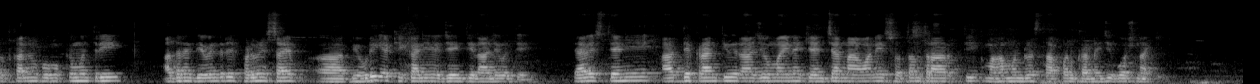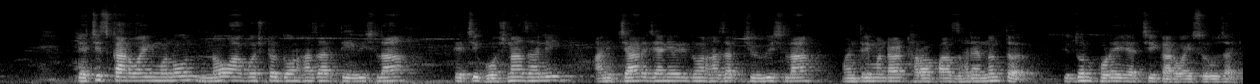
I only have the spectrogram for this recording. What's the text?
तत्कालीन उपमुख्यमंत्री आदरणीय देवेंद्र फडणवीस साहेब अ, बिवडी या ठिकाणी जयंतीला आले होते त्यावेळेस त्यांनी आद्य क्रांतीवीर राजीव नाईक यांच्या नावाने स्वतंत्र आर्थिक महामंडळ स्थापन करण्याची घोषणा केली. त्याचीच कारवाई म्हणून नऊ ऑगस्ट दोन हजार तेवीसला त्याची घोषणा झाली आणि चार जानेवारी दोन हजार चोवीसला मंत्रिमंडळात ठराव पास झाल्यानंतर तिथून पुढे याची कारवाई सुरू झाली.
